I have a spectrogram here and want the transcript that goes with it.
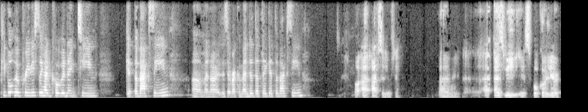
people who previously had COVID nineteen get the vaccine? Um, and are, is it recommended that they get the vaccine? Well, absolutely. I mean, as we spoke earlier,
